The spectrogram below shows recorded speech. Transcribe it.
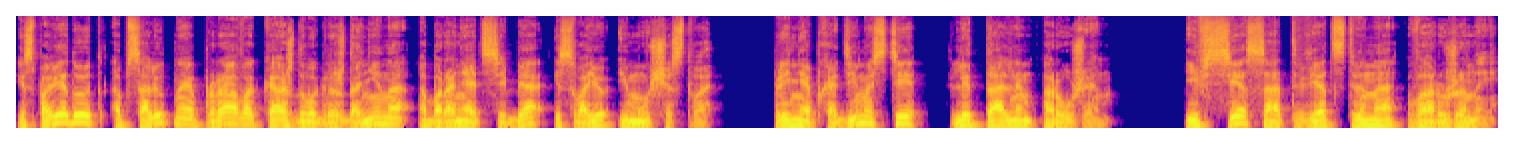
исповедуют абсолютное право каждого гражданина оборонять себя и свое имущество, при необходимости летальным оружием. И все, соответственно, вооружены.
